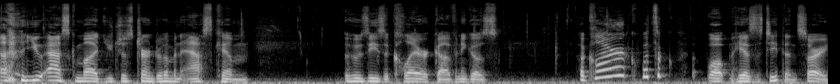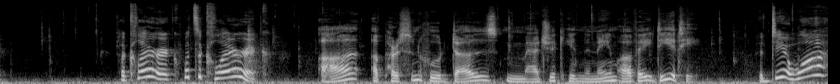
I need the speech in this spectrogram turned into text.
Uh, you ask Mud, you just turn to him and ask him who's he's a cleric of, and he goes, A cleric? What's a. Well, he has his teeth in, sorry. A cleric? What's a cleric? Ah, a person who does magic in the name of a deity. A dear what?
